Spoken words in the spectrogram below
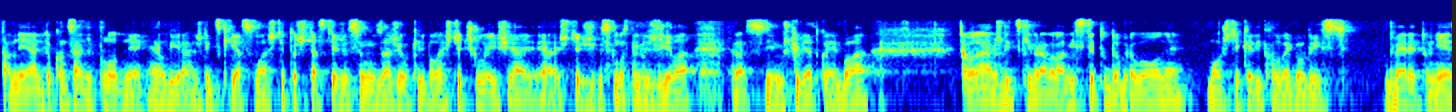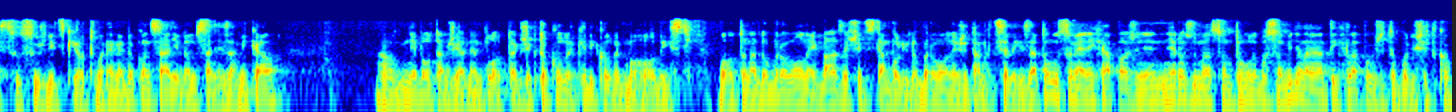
Tam nie je ani dokonca ani plodne. Elvíra, vždycky ja som mal ešte to šťastie, že som ju zažil, keď bola ešte čulejšia. Ja ešte samozrejme žila, teraz je už chudiatko nebola. A ona nám vždycky vravela, vy ste tu dobrovoľne, môžete kedykoľvek odísť dvere tu nie sú, sú vždycky otvorené. Dokonca ani dom sa nezamykal. No, nebol tam žiaden plot, takže ktokoľvek, kedykoľvek mohol odísť. Bolo to na dobrovoľnej báze, všetci tam boli dobrovoľne, že tam chceli ísť. A tomu som ja nechápal, že nerozumel som tomu, lebo som videl aj na tých chlapoch, že to boli všetko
